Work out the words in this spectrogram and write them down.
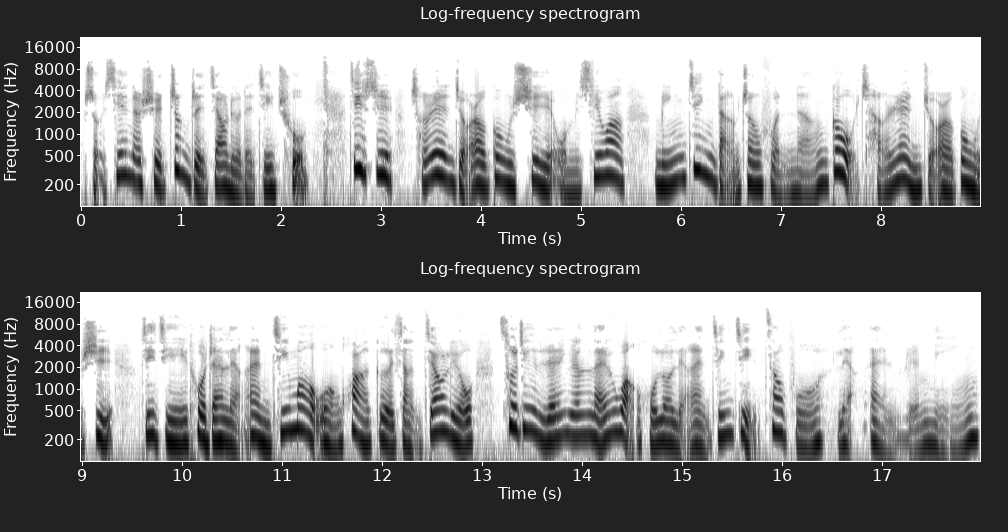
首先呢是政治交流的基础。既是承认“九二共识”，我们希望民进党政府能够承认“九二共识”，积极拓展两岸经贸文化各项交流，促进人员来。来往活络两岸经济，造福两岸人民。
